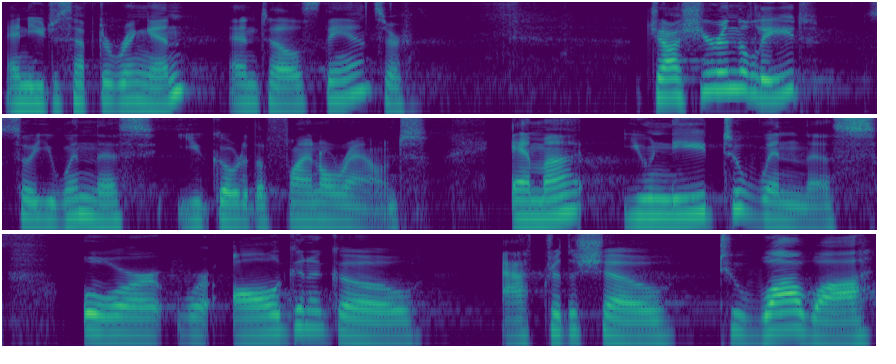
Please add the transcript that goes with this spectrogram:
And you just have to ring in and tell us the answer. Josh, you're in the lead, so you win this. You go to the final round. Emma, you need to win this, or we're all gonna go after the show to Wawa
